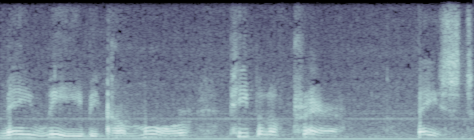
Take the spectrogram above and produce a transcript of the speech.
May we become more people of prayer based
